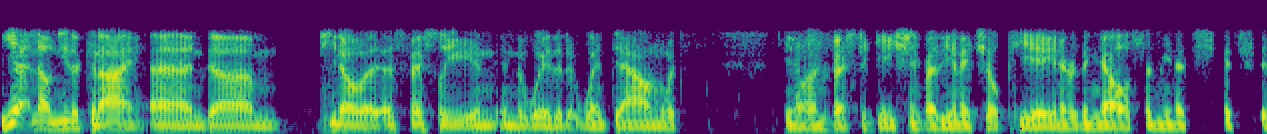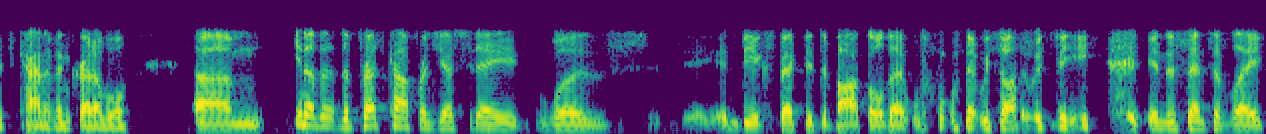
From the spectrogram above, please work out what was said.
Yeah, no, neither can I. And um, you know, especially in in the way that it went down with you know, an investigation by the NHLPA and everything else. I mean, it's it's it's kind of incredible. Um, you know, the the press conference yesterday was the expected debacle that that we thought it would be, in the sense of like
